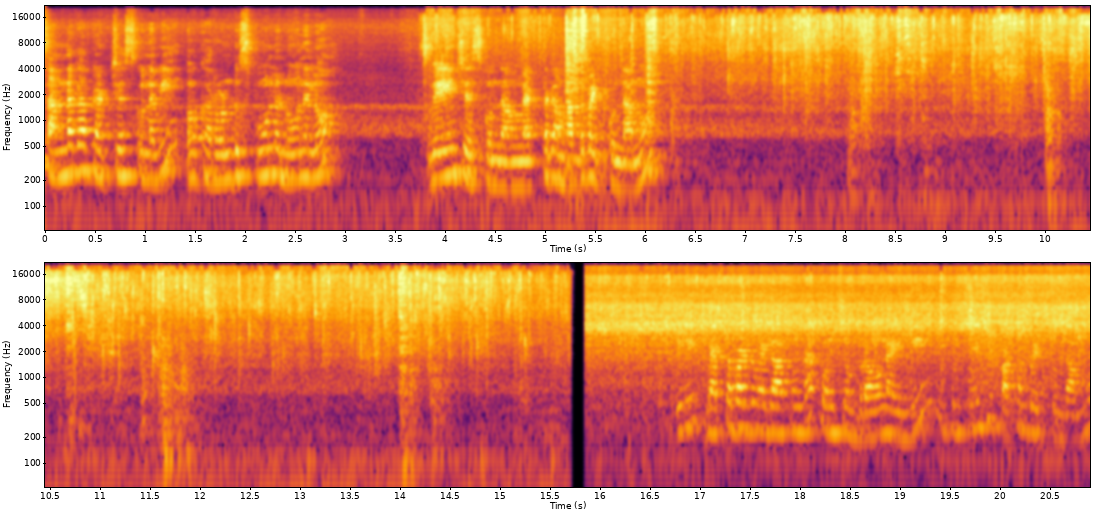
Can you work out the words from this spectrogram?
సన్నగా కట్ చేసుకున్నవి ఒక రెండు స్పూన్ల నూనెలో వేయించేసుకుందాము మెత్తగా మగ్గ పెట్టుకుందాము ఇది మెత్తబడమే కాకుండా కొంచెం బ్రౌన్ అయింది. ఇప్పుడు తీసి పక్కన పెట్టుకుందాము.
